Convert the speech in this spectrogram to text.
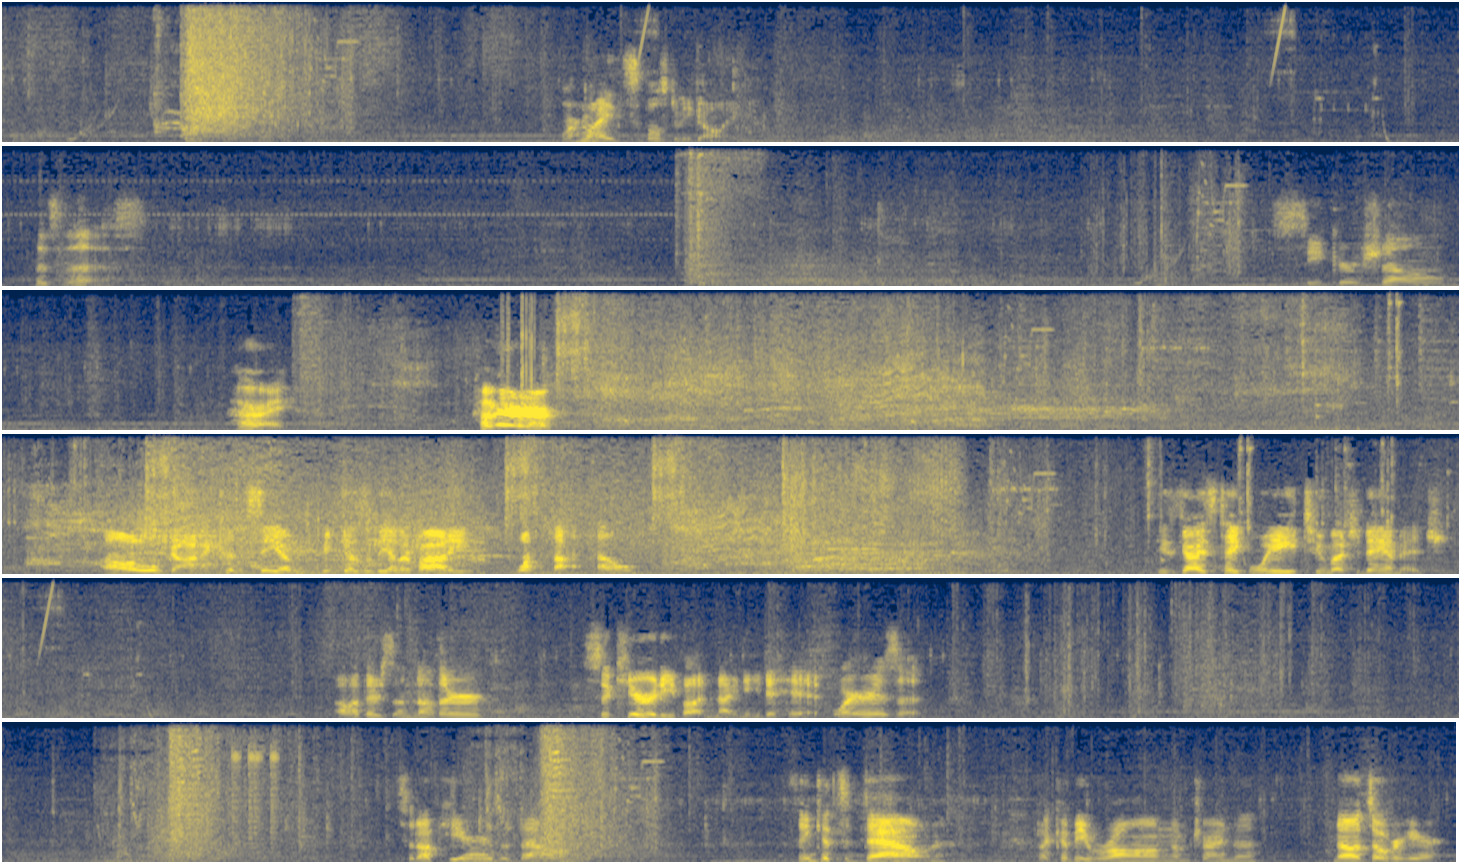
Where am I supposed to be going? What is this? Seeker shell. Alright. Come here! Oh god, I couldn't see him because of the other body. What the hell? These guys take way too much damage. Oh, there's another security button I need to hit. Where is it? Is it up here or is it down? I think it's down. I could be wrong. I'm trying to... No, it's over here.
